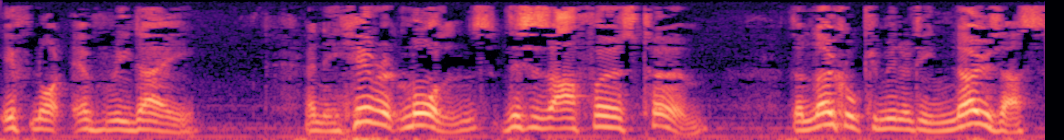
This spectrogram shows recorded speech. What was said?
if not every day. And here at Moorlands, this is our first term. The local community knows us,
